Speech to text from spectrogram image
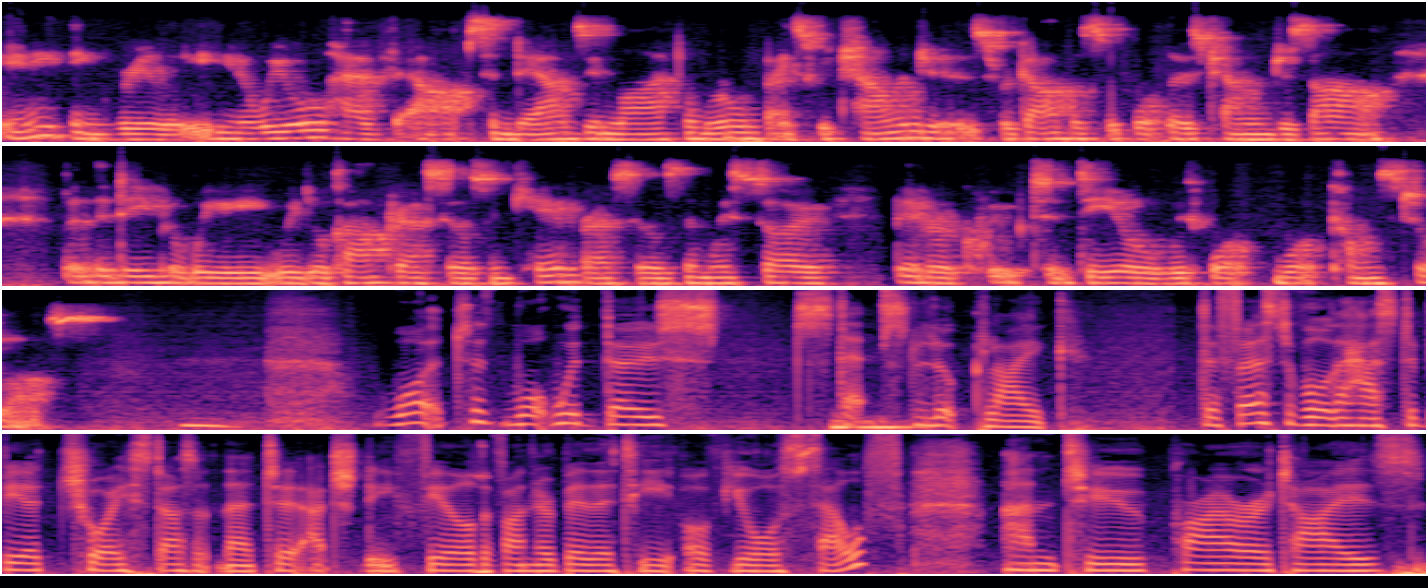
anything really, you know, we all have our ups and downs in life and we're all faced with challenges, regardless of what those challenges are. But the deeper we, we look after ourselves and care for ourselves, then we're so better equipped to deal with what, what comes to us. Mm what what would those steps mm. look like? The first of all, there has to be a choice, doesn't there, to actually feel the vulnerability of yourself and to prioritize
